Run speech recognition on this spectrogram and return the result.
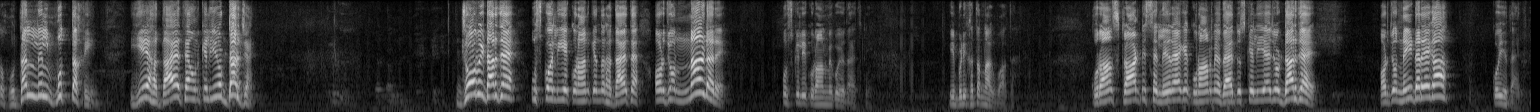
तो हुदल मुत्तकीन, ये हदायत है उनके लिए जो डर जाए। जो भी डर जाए, उसको लिए कुरान के अंदर हदायत है, और जो ना डरे, उसके लिए कुरान में कोई हदायत नहीं। ये बड़ी खतरनाक बात है। कुरान स्टार्ट इससे ले रहा है कि कुरान में हदायत उसके लिए है, जो डर जाए, और जो नहीं डरेगा, कोई हिदायत नहीं।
